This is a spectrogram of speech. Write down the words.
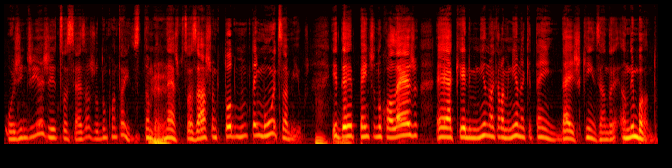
hoje em dia as redes sociais ajudam quanto a isso também, é. né? As pessoas acham que todo mundo tem muitos amigos. Hum. E de repente no colégio é aquele menino, aquela menina que tem 10, 15, anda, anda em bando.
